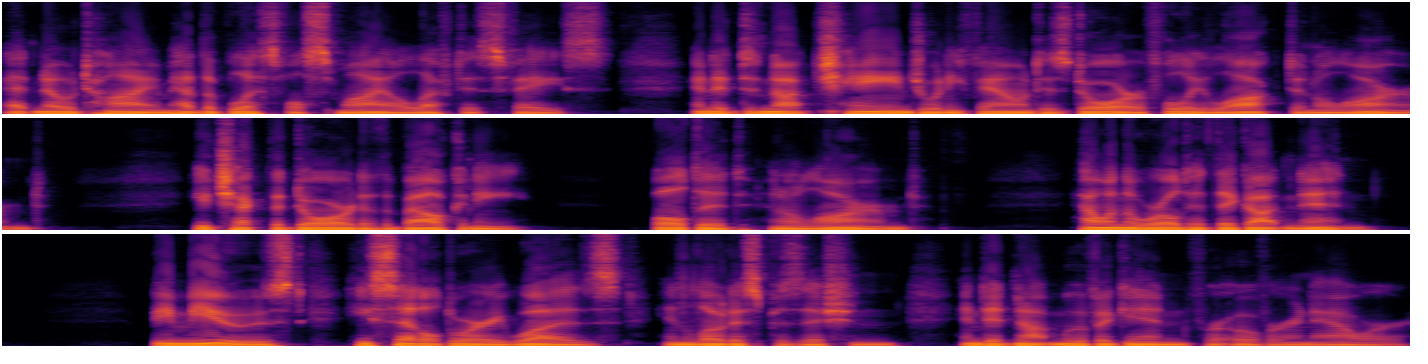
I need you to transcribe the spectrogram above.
At no time had the blissful smile left his face, and it did not change when he found his door fully locked and alarmed. He checked the door to the balcony, bolted and alarmed. How in the world had they gotten in? Bemused, he settled where he was, in lotus position, and did not move again for over an hour.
